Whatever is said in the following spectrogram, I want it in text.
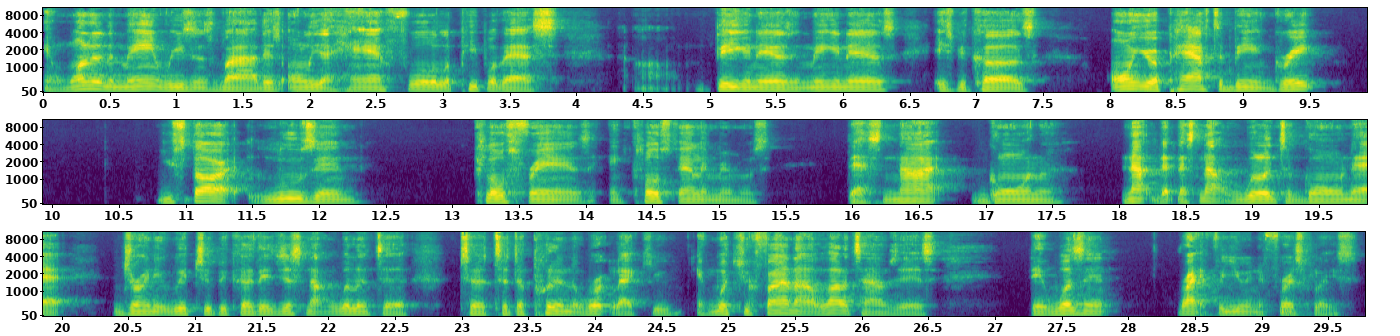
And one of the main reasons why there's only a handful of people that's uh, billionaires and millionaires is because on your path to being great, you start losing close friends and close family members that's not going not that that's not willing to go on that journey with you because they're just not willing to to to, to put in the work like you and what you find out a lot of times is they wasn't right for you in the first place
